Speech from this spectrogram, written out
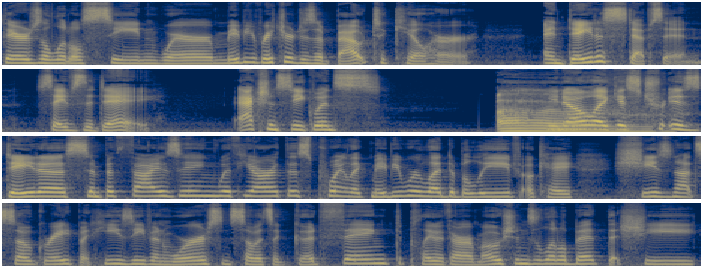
there's a little scene where maybe Richard is about to kill her, and Data steps in, saves the day, action sequence. You know, like is tr- is Data sympathizing with Yar at this point? Like maybe we're led to believe, okay, she's not so great, but he's even worse, and so it's a good thing to play with our emotions a little bit that she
